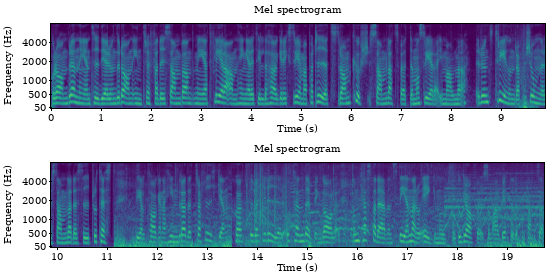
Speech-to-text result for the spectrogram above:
Koranbränningen tidigare under dagen inträffade i samband med att flera anhängare till det högerextrema partiet Stram kurs samlats för att demonstrera i Malmö. Runt 300 personer samlades i protest. Deltagarna hindrade trafiken, sköt fyrverkerier och tände bengaler. De kastade även stenar och ägg mot fotografer som arbetade på platsen.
